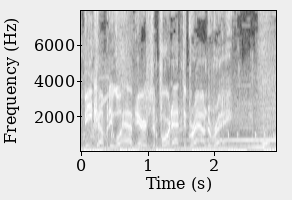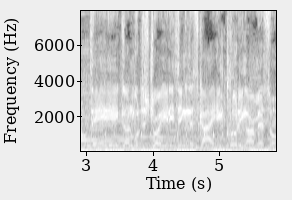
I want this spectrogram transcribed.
of B Company will have air support at the ground array. The AA gun will destroy anything in the sky, including our missile.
